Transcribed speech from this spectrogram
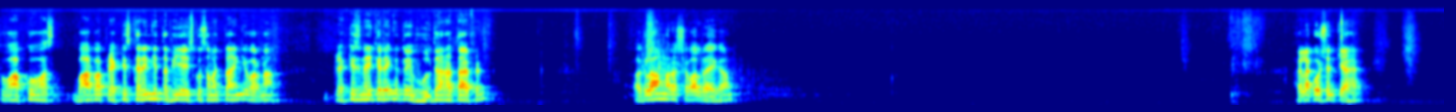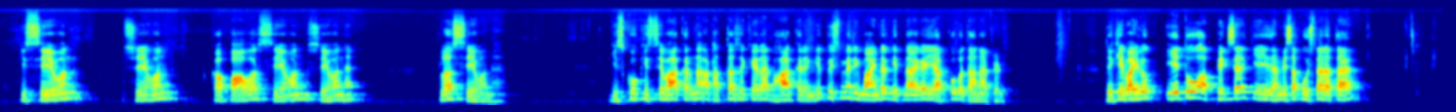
तो आपको बार बार प्रैक्टिस करेंगे तभी ये इसको समझ पाएँगे, वरना प्रैक्टिस नहीं करेंगे तो ये भूलता रहता है फ्रेंड अगला हमारा सवाल रहेगा, अगला क्वेश्चन क्या है? कि सेवन सेवन का पावर सेवन सेवन है प्लस सेवन है। इसको किससे भाग करना, अठहत्तर से कह रहा है भाग करेंगे तो इसमें रिमाइंडर कितना आएगा, ये आपको बताना है फ्रेंड देखिए भाई लोग, ये तो आप फिक्स है कि ये हमेशा पूछता रहता है।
